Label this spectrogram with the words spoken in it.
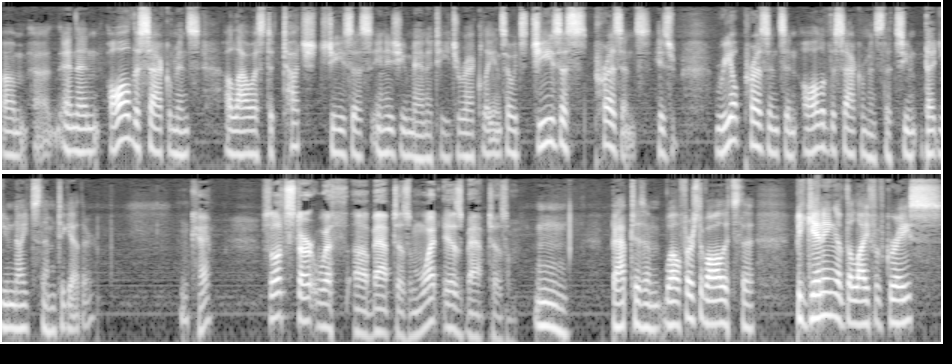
Um, uh, and then all the sacraments allow us to touch Jesus in his humanity directly. And so it's Jesus' presence, his real presence in all of the sacraments that's un- that unites them together. Okay. So let's start with uh, baptism. What is baptism? Mm, baptism. Well, first of all, it's the beginning of the life of grace.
